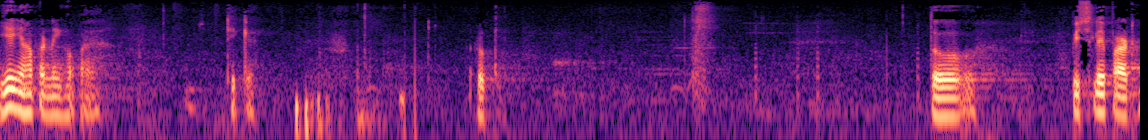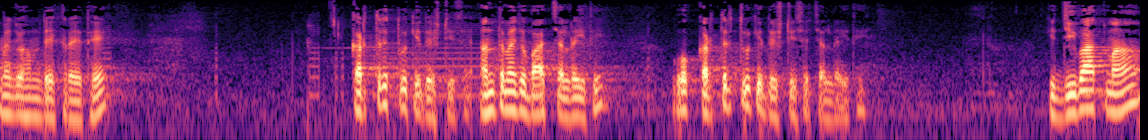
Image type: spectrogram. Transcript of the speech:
ये यहाँ पर नहीं हो पाया। ठीक है। रुकिए। तो पिछले पाठ में जो हम देख रहे थे, कर्तृत्व की दृष्टि से, अंत में जो बात चल रही थी, वो कर्तृत्व की दृष्टि से चल रही थी। कि जीवात्मा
